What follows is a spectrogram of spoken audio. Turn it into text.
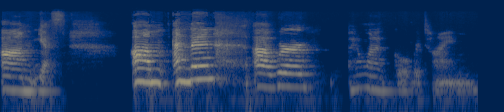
Um, yes. Um, and then uh, we're, I don't want to go over time.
